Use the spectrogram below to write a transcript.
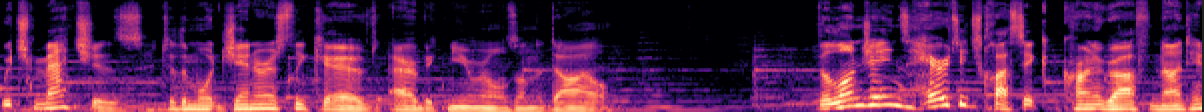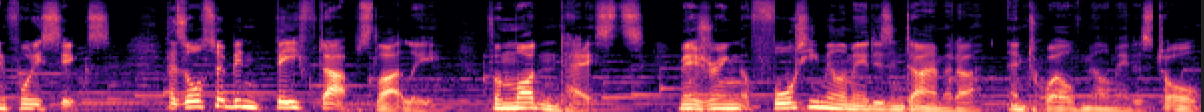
which matches to the more generously curved Arabic numerals on the dial. The Longines Heritage Classic Chronograph 1946 has also been beefed up slightly for modern tastes, measuring 40mm in diameter and 12mm tall.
